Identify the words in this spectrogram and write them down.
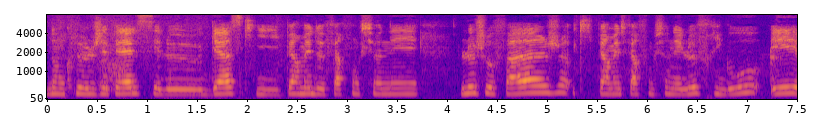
Donc le GPL c'est le gaz qui permet de faire fonctionner le chauffage, qui permet de faire fonctionner le frigo et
